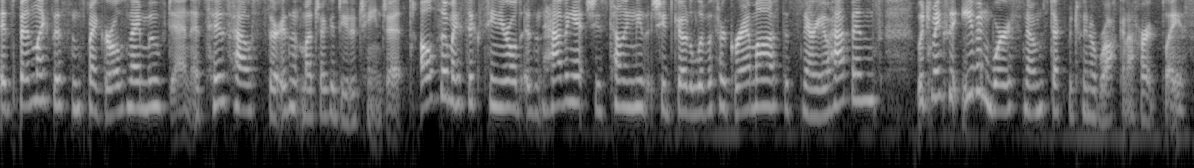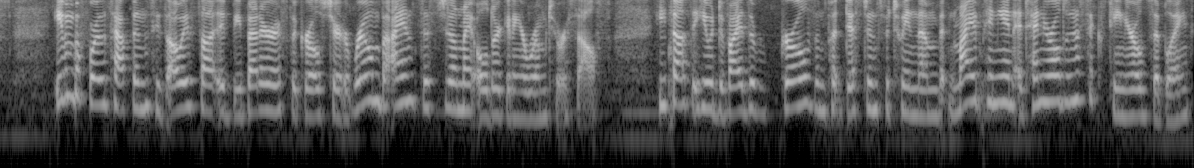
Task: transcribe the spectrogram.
It's been like this since my girls and I moved in. It's his house, there isn't much I could do to change it. Also, my 16 year old isn't having it. She's telling me that she'd go to live with her grandma if the scenario happens, which makes it even worse now I'm stuck between a rock and a hard place. Even before this happens, he's always thought it'd be better if the girls shared a room, but I insisted on my older getting a room to herself. He thought that he would divide the girls and put distance between them, but in my opinion, a 10-year-old and a 16-year-old sibling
